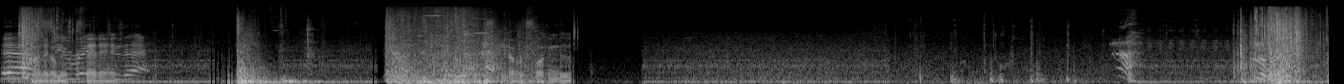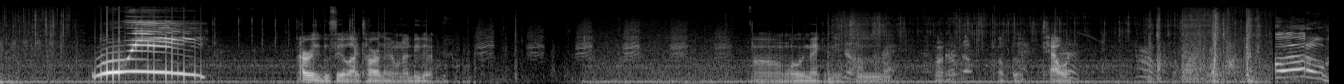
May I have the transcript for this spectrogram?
Yeah, Oh, they gonna see miss the fat Rick do ass. that. That was fucking good. Whee! I really do feel like Tarzan when I do that. Um, what are we making it to? Okay, up the tower. Whoa!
